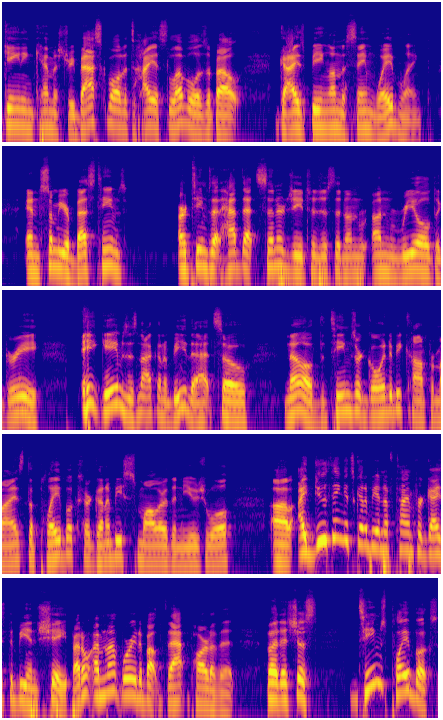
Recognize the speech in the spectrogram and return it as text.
gaining chemistry. Basketball at its highest level is about guys being on the same wavelength, and some of your best teams are teams that have that synergy to just an un- unreal degree. Eight games is not going to be that. So no, the teams are going to be compromised. The playbooks are going to be smaller than usual. Uh, I do think it's going to be enough time for guys to be in shape. I don't. I'm not worried about that part of it. But it's just teams' playbooks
